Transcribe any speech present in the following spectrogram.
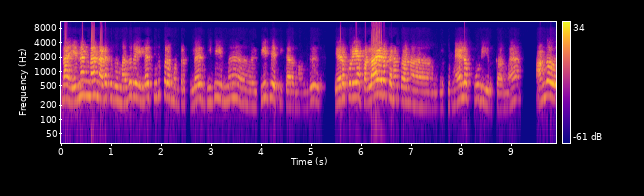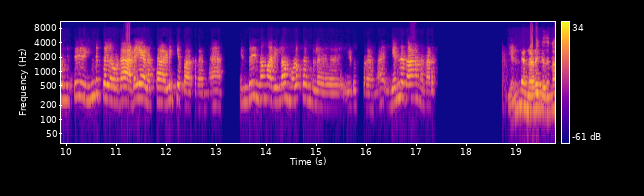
நான் என்னங்கன்னா நடக்குது? மதுரையில திருப்பரங்குன்றத்துல திடீர்னு பிஜேபி காரங்க வந்து ஏறக்குறைய பல்லாயிரக்கணக்கானவங்களுக்கு மேல கூடி இருக்காங்க அங்க வந்துட்டு இந்துக்களோட அடையாளத்தை அழிக்க பாக்குறாங்க என்று இந்த மாதிரி எல்லாம் முழக்கங்களை எடுக்கிறாங்க. என்னதான் அங்க நடக்குது என்ன நடக்குதுன்னா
